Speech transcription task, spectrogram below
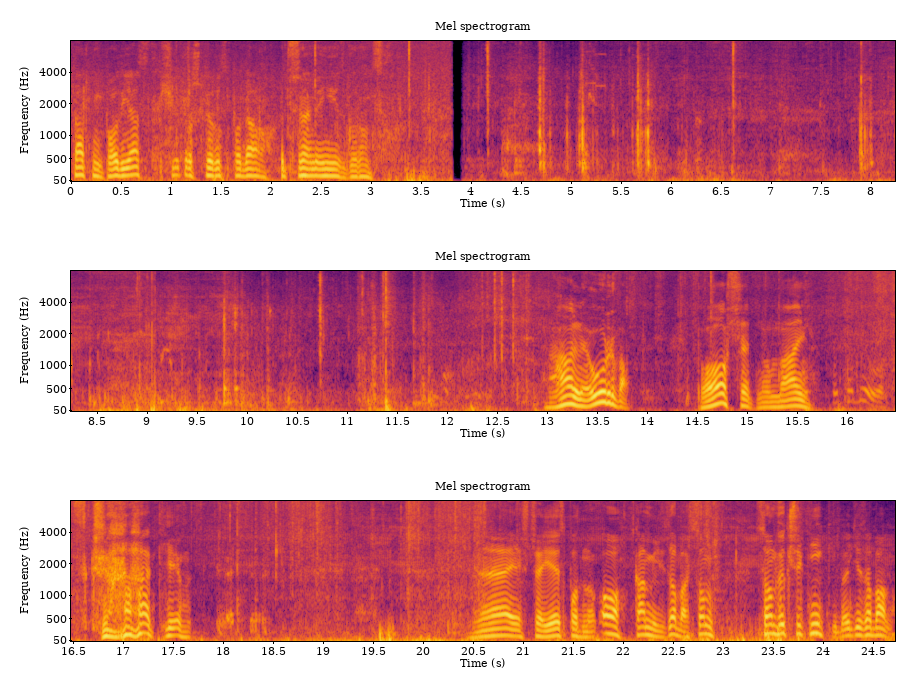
Ostatni podjazd się troszkę rozpadało. Przynajmniej nie jest gorąco. Ale urwał. Poszedł normalnie. Z krzakiem. Nie, jeszcze jest pod nogą. O, Kamil, zobacz, są, są wykrzykniki, będzie zabawa.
